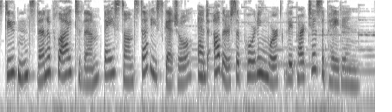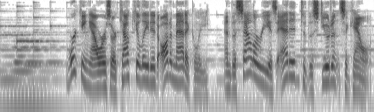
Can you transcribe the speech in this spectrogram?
Students then apply to them based on study schedule and other supporting work they participate in. Working hours are calculated automatically, and the salary is added to the student's account.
